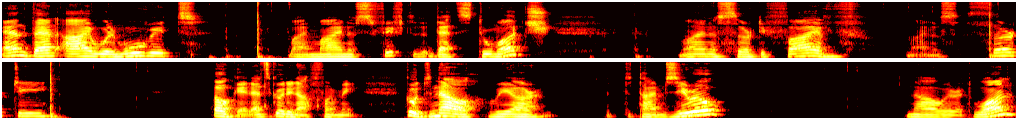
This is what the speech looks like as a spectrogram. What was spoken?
and then I will move it by minus 50 that's too much minus 35 minus 30 okay that's good enough for me good now we are at the time zero Now we're at 1.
